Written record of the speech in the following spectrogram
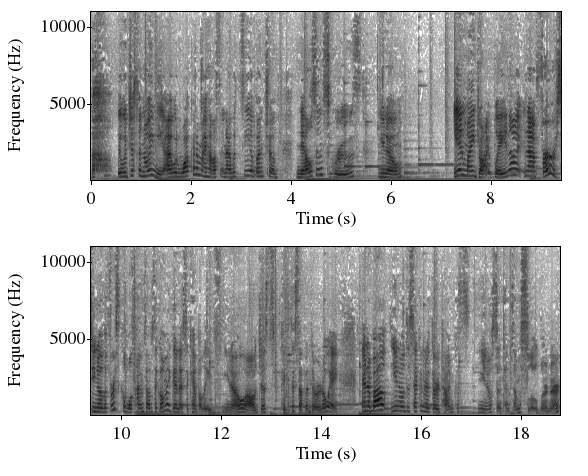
it would just annoy me. I would walk out of my house and I would see a bunch of nails and screws, you know, in my driveway. And, I, and at first, you know, the first couple of times I was like, oh my goodness, I can't believe, you know, I'll just pick this up and throw it away. And about, you know, the second or third time, because, you know, sometimes I'm a slow learner,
